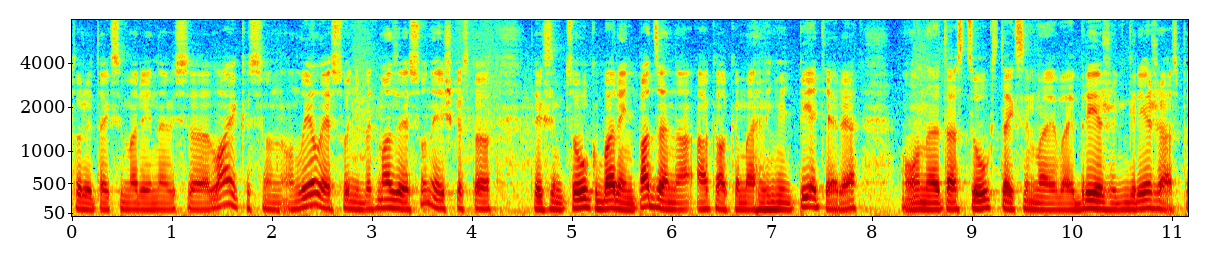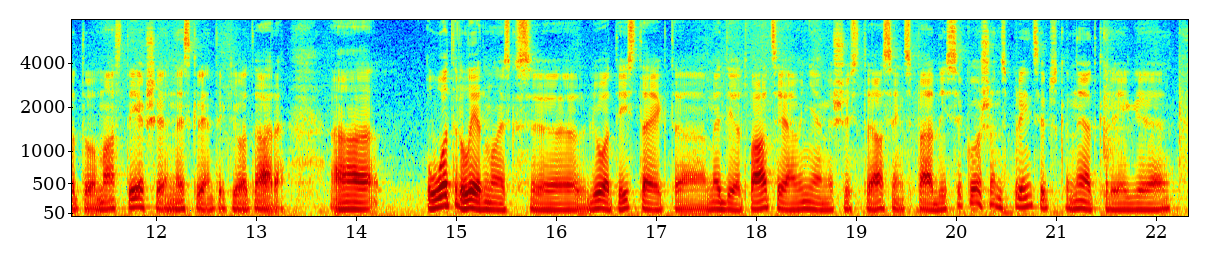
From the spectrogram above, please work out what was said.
Tur ir teiksim, arī nevis laikas un, un lielie suņi, bet mazie sunīši, kas to teiksim, cūku bariņu padzena, atkal, kamēr viņi viņu pieķer. Ja? Un tās cūkas, teiksim, vai, vai brieži griežās pa to mastu iekšā, neskrien tik ļoti ārā. Uh, Otra lieta, liekas, kas ļoti izteikta medijot Vācijā, viņiem ir šis asinsspēdu izsekošanas princips, ka neatkarīgi uh,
